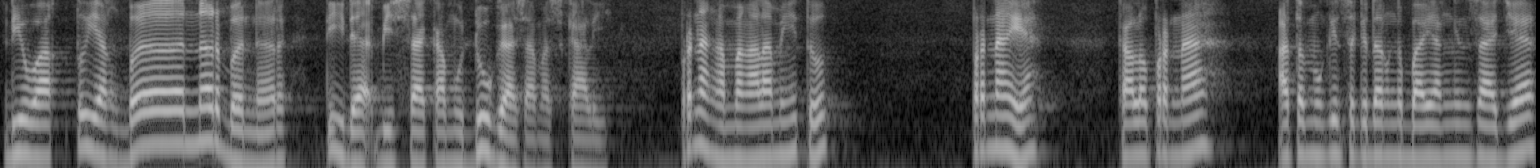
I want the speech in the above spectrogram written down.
di waktu yang benar-benar tidak bisa kamu duga sama sekali. Pernah nggak mengalami itu? Pernah ya? Kalau pernah, atau mungkin sekedar ngebayangin saja,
